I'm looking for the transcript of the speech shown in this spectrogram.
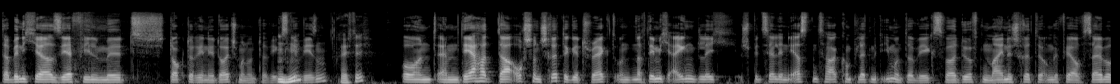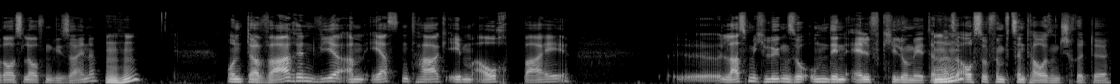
da bin ich ja sehr viel mit Dr. René Deutschmann unterwegs Mhm. gewesen. Richtig? Und ähm, der hat da auch schon Schritte getrackt. Und nachdem ich eigentlich speziell den ersten Tag komplett mit ihm unterwegs war, dürften meine Schritte ungefähr auf selbe rauslaufen wie seine. Mhm. Und da waren wir am ersten Tag eben auch bei, äh, lass mich lügen, so um den 11 Kilometern, also auch so 15.000 Schritte.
